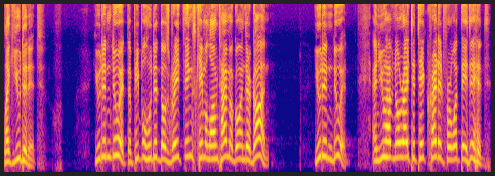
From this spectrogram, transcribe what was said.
like you did it, you didn't do it. The people who did those great things came a long time ago and they're gone. You didn't do it. And you have no right to take credit for what they did.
